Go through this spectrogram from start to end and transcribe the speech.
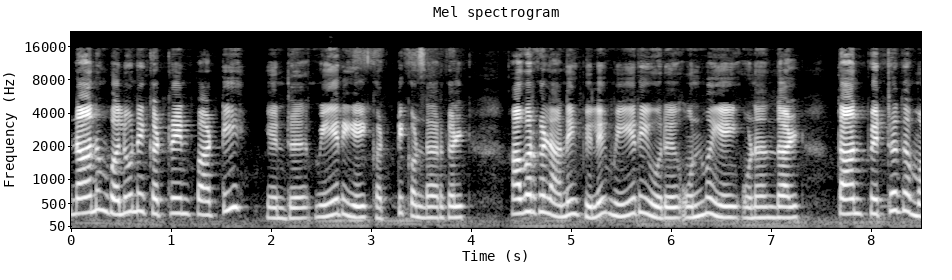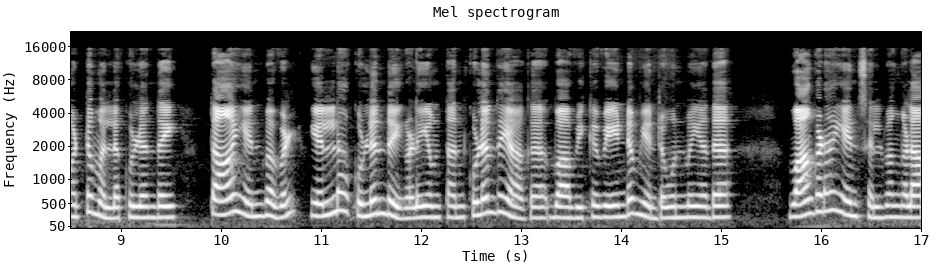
நானும் பலூனை கட்டுறேன் பாட்டி என்று மேரியை கட்டி கொண்டார்கள். அவர்கள் அனைப்பிலே மேரி ஒரு உண்மையை உணர்ந்தாள். தான் பெற்றது மட்டுமல்ல குழந்தை. தாய் என்பவள் எல்லா குழந்தைகளையும் தன் குழந்தையாக பாவிக்க வேண்டும் என்ற உண்மை அது. வாங்கடா என் செல்வங்களா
